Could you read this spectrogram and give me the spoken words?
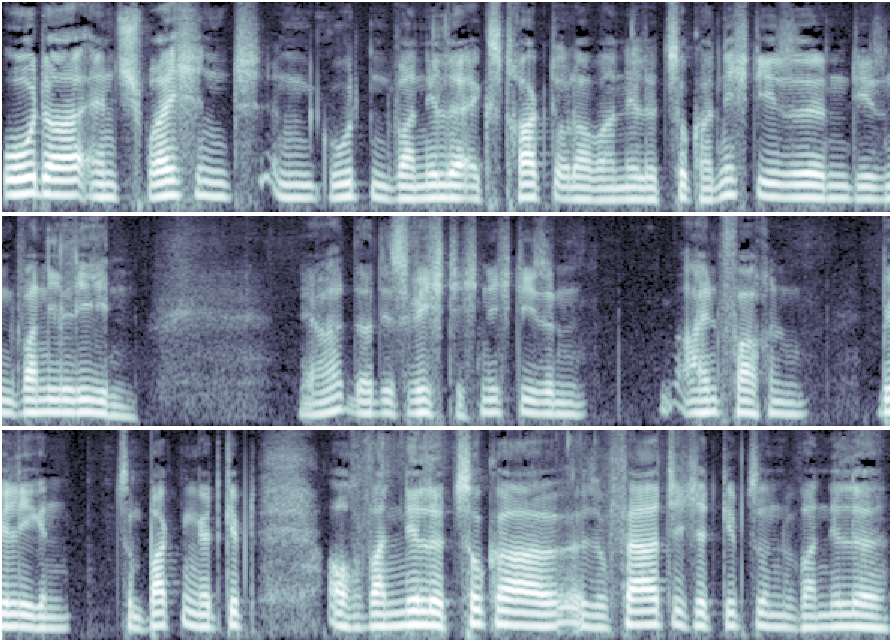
oder entsprechend einen guten Vanilleextrakt oder Vanillezucker. Nicht diesen, diesen Vanillin. Ja, das ist wichtig. Nicht diesen einfachen, billigen zum Backen. Es gibt auch Vanillezucker, so also fertig. Es gibt so ein Vanille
